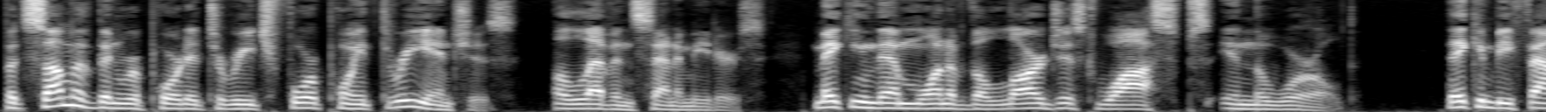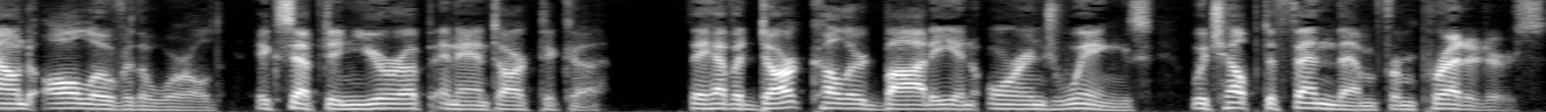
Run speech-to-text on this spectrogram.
but some have been reported to reach 4.3 inches, 11 centimeters, making them one of the largest wasps in the world. They can be found all over the world, except in Europe and Antarctica. They have a dark-colored body and orange wings, which help defend them from predators.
